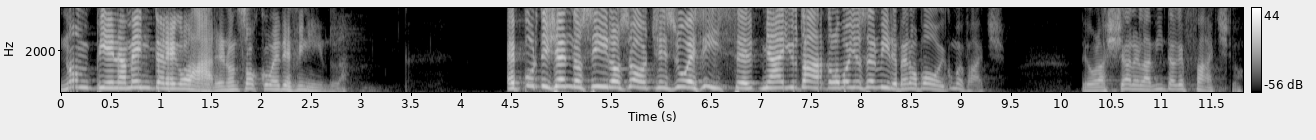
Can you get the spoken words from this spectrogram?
non pienamente regolare, non so come definirla. E pur dicendo sì, lo so, Gesù esiste, mi ha aiutato, lo voglio servire, però poi come faccio? Devo lasciare la vita che faccio,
